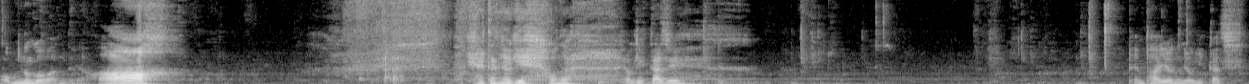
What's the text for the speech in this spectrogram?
없는 것 같네요. 아 일단 여기 오늘 여기까지. 뱀파이어는 여기까지.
